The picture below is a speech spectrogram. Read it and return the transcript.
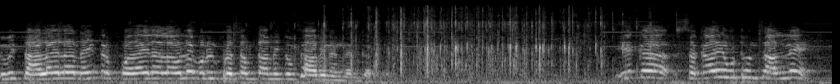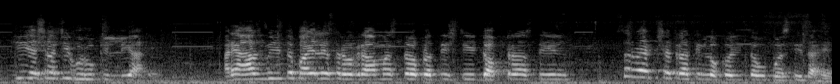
तुम्ही चालायला नाही तर पळायला लावलं म्हणून प्रथमतः आम्ही तुमचं अभिनंदन करतो. एक सकाळी उठून चालणे ही यशाची गुरु किल्ली आहे. आणि आज मी इथं पाहिले सर्व ग्रामस्थ प्रतिष्ठित डॉक्टर असतील सर्व क्षेत्रातील लोक इथं उपस्थित आहेत.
